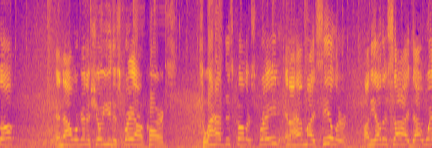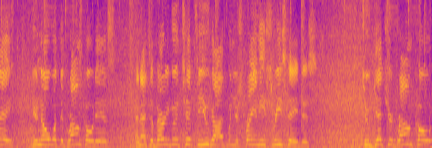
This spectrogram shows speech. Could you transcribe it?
Up. And now we're gonna show you the spray out cards. So I have this color sprayed and I have my sealer on the other side. That way you know what the ground coat is. And that's a very good tip to you guys when you're spraying these three stages to get your ground coat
